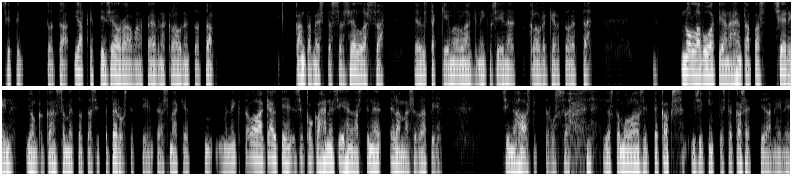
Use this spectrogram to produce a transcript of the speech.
sitten tota, jatkettiin seuraavana päivänä Clauden tota, kantamestassa sellassa. Ja yhtäkkiä me ollaankin niin kuin siinä, että Claude kertoo, että nollavuotiaana hän tapasi Cherin, jonka kanssa me tota, sitten perustettiin tämä Smack. Me niin tavallaan käytiin se koko hänen siihen asti elämänsä läpi. siinä haastattelussa, josta mulla on sitten kaksi 90 kasettia, niin,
